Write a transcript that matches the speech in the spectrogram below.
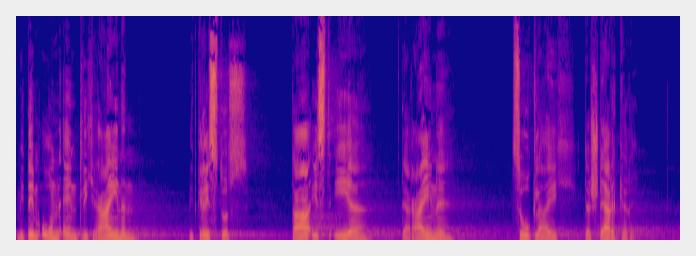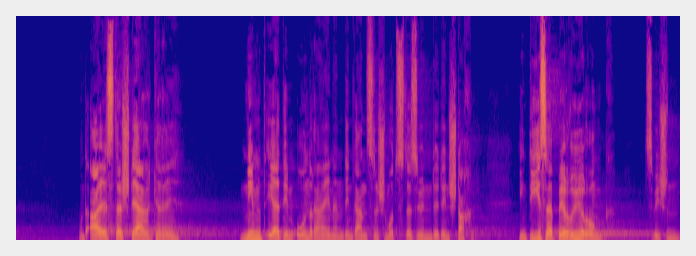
mit dem unendlich Reinen, mit Christus, da ist er der Reine, zugleich der Stärkere. Und als der Stärkere nimmt er dem Unreinen, dem ganzen Schmutz der Sünde den Stachel. In dieser Berührung zwischen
